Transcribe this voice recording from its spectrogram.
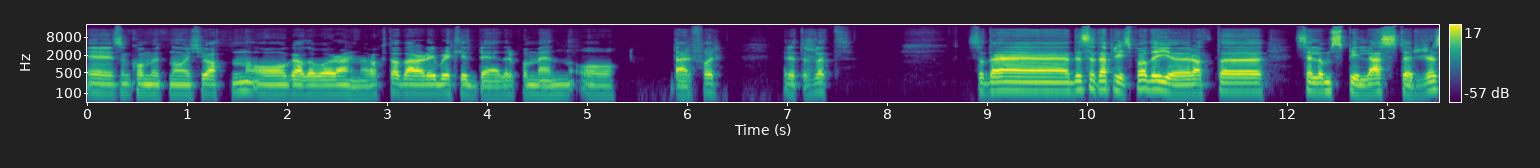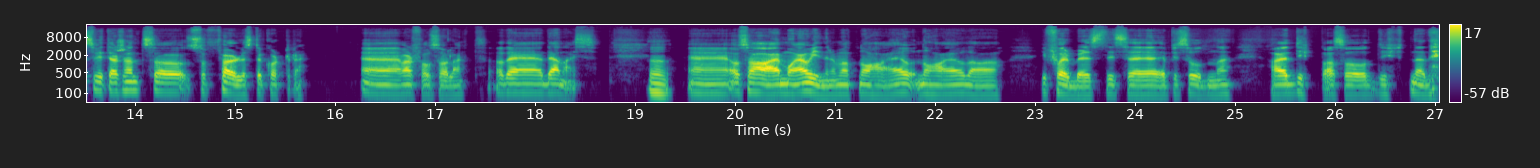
eh, som kom ut nå i 2018, og God of War Ragnarok. Da. Der har de blitt litt bedre på menn og derfor, rett og slett. Så det, det setter jeg pris på. Det gjør at eh, selv om spillet er større, så vidt jeg har skjønt, så, så føles det kortere. Eh, I hvert fall så langt. Og det, det er nice. Eh, og så har jeg, må jeg jo innrømme at nå har jeg nå har jeg jo da i forberedelse til disse episodene har jeg dyppa så dypt nedi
